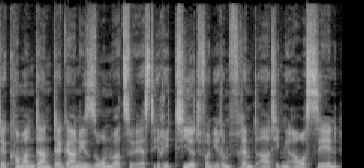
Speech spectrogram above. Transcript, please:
Der Kommandant der Garnison war zuerst irritiert von ihrem fremdartigen Aussehen,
